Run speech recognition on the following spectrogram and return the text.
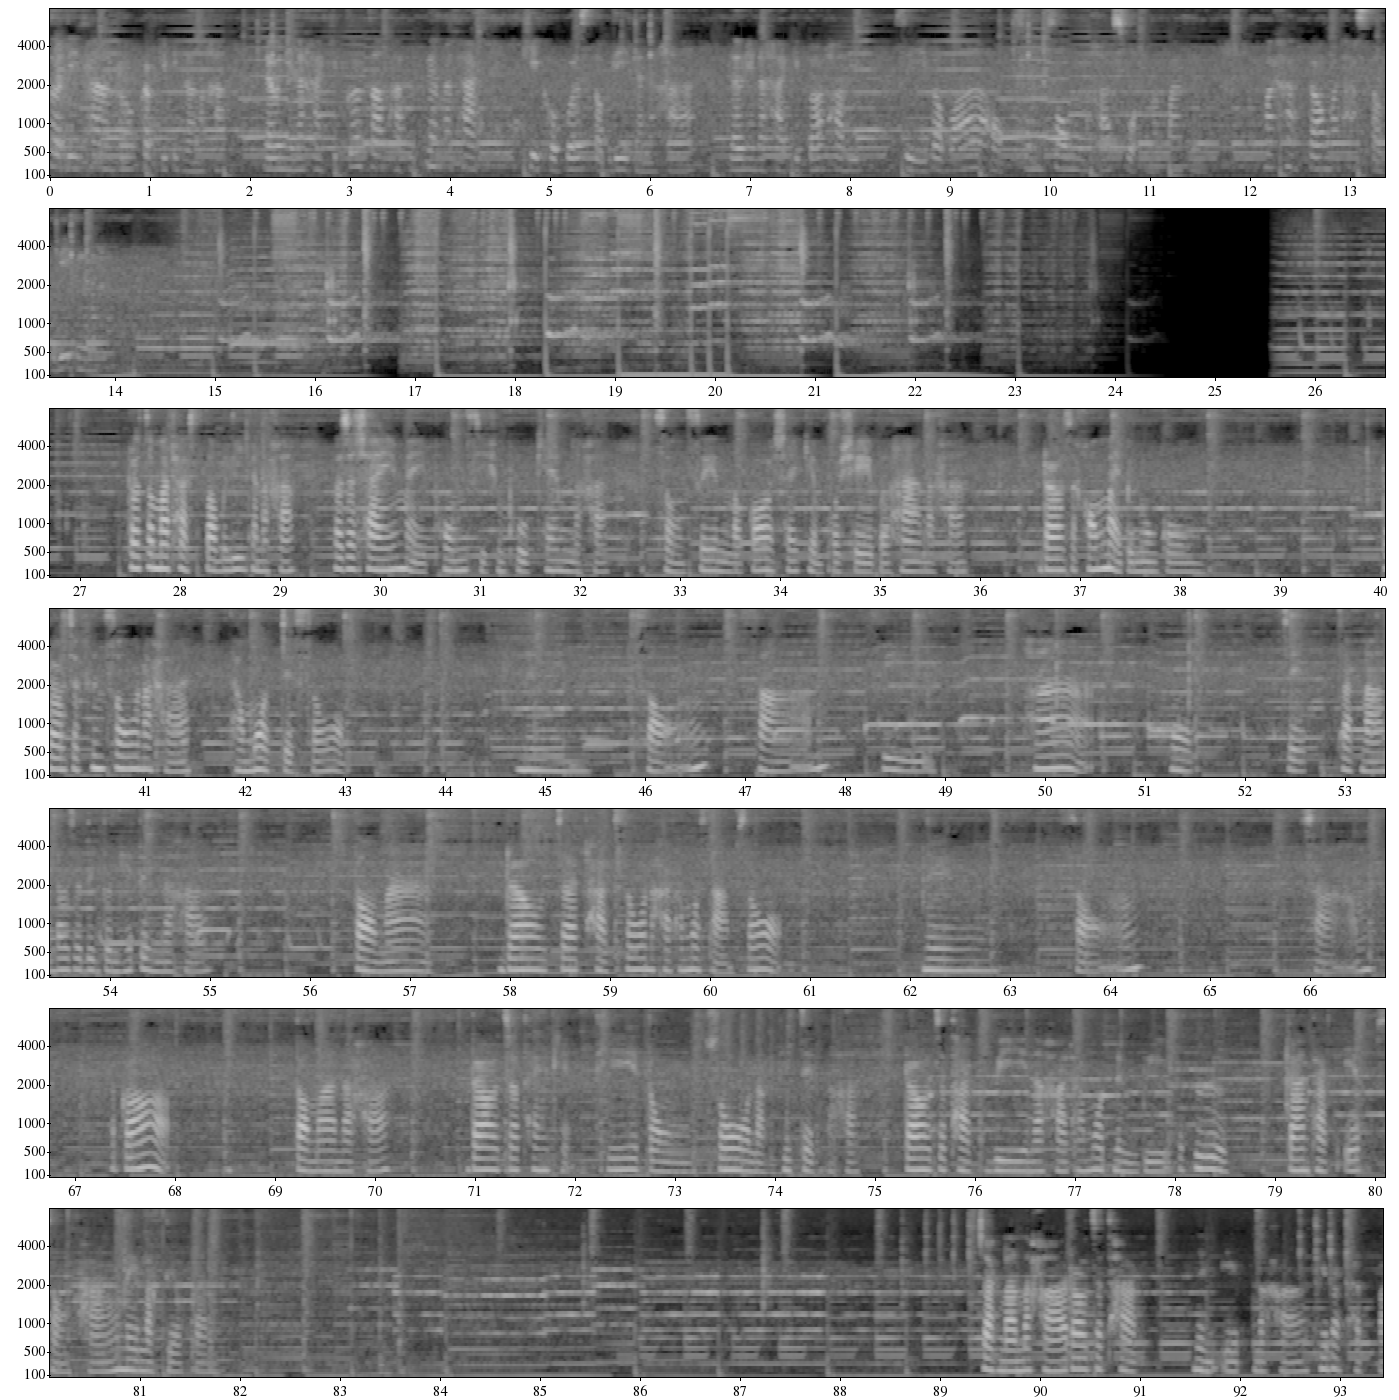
สวัสดีค่ะพบกับกิฟอีกแล้วนะคะ แล้ววันนี้นะคะกิฟก็จะพาเพื่อนๆมาถัก key cover strawberry กันนะคะ แล้ววันนี้นะคะกิฟก็ทาลิปสีแบบว่าออกส้มๆนะคะสวยมากๆเลย มาค่ะเรามาถัก strawberry กันเลยนะคะเราจะมาถัดสตรอเบอรี่กันนะคะ เราจะใช้ไหมพรมสีชมพูเข้มนะคะสองเส้นแล้วก็ใช้เข็มโครเชต์เบอร์ห้านะคะ เราจะคล้องไหมเป็นวงกลม เราจะขึ้นโซ่นะคะ ทั้งหมด 7 โซ่ 1 2 3 4 5 6 7 จากนั้นเราจะดึงตัวนี้ให้ตึงนะคะ ต่อมา เราจะถักโซ่นะคะ ทั้งหมด 3 โซ่ 1 2 3 แล้วก็ต่อมานะคะ เราจะแทงเข็มที่ตรงโซ่หลักที่ 7 นะคะ เราจะถัก V นะคะทั้งหมด 1 V ก็คือการถัก F 2 ครั้งในหลักเดียวกัน จากนั้นนะคะเราจะถัก 1F นะคะ ที่หลักถัดไป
